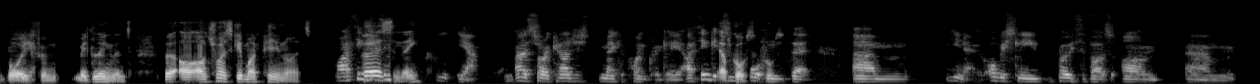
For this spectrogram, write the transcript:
boy yeah. from Middle England. But I'll, I'll, try to give my opinion on it. Well, I think personally, yeah, uh, sorry, can I just make a point quickly? I think it's of course, important that, um, you know, obviously both of us aren't um,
